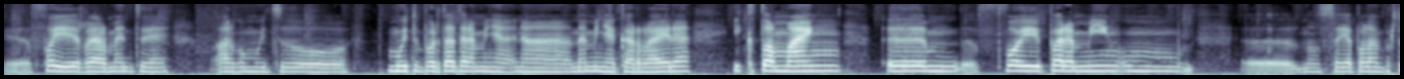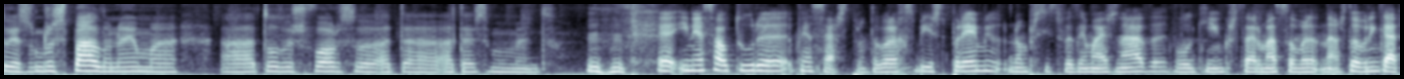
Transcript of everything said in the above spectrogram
eh, foi realmente algo muito muito importante na minha na, na minha carreira e que também em, foi para mim um eh, não sei a palavra em português um respaldo não é? Uma a todo o esforço até até esse momento Eh, e nessa altura pensaste, pronto, agora recebi este prémio, não preciso fazer mais nada, vou aqui encostar-me à sombra. Não, estou a brincar.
